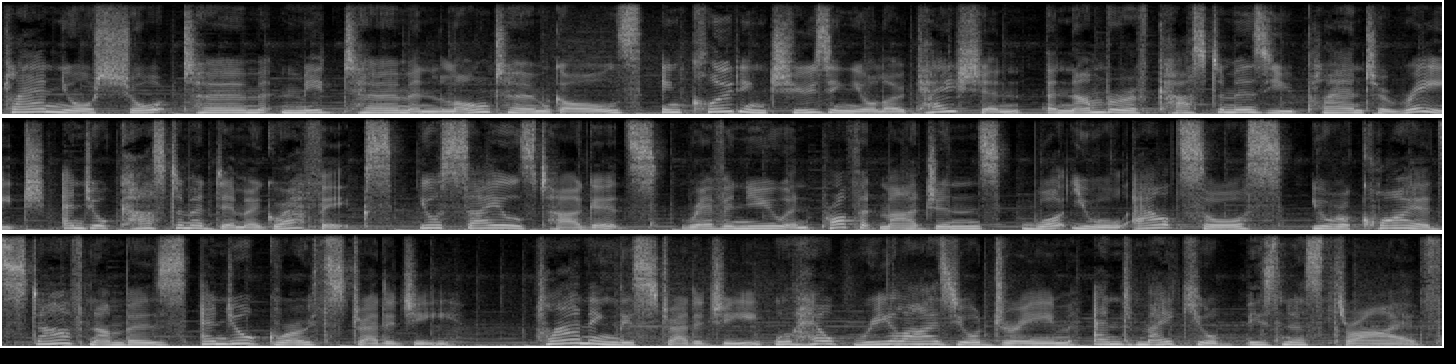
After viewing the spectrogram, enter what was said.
Plan your short term, mid term, and long term goals, including choosing your location, the number of customers you plan to reach, and your customer demographics, your sales targets, revenue and profit margins, what you will outsource, your required staff numbers, and your growth strategy. Planning this strategy will help realise your dream and make your business thrive.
